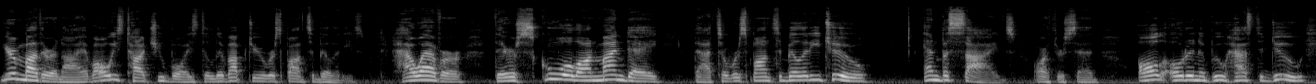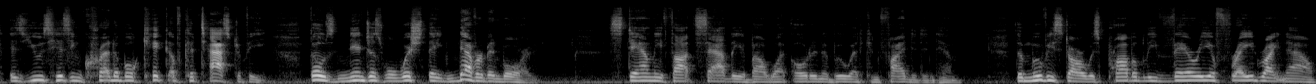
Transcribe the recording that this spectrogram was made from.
Your mother and I have always taught you boys to live up to your responsibilities. However, there's school on Monday. That's a responsibility too. And besides, Arthur said, all Oda has to do is use his incredible kick of catastrophe. Those ninjas will wish they'd never been born. Stanley thought sadly about what Oda Nobu had confided in him. The movie star was probably very afraid right now.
